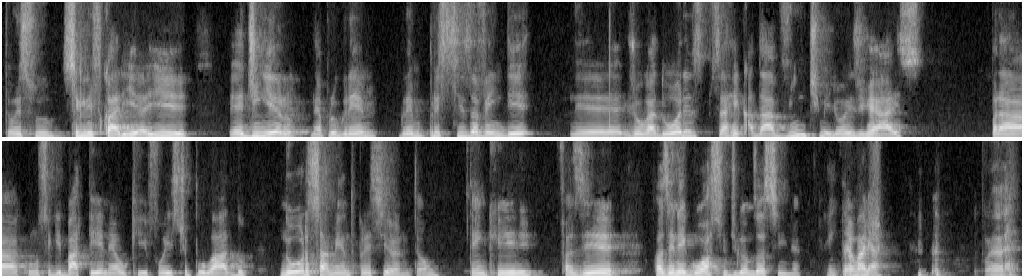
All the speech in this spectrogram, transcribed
Então isso significaria aí é, dinheiro né, para o Grêmio. O Grêmio precisa vender é, jogadores, precisa arrecadar 20 milhões de reais para conseguir bater né, o que foi estipulado no orçamento para esse ano. Então tem que fazer fazer negócio, digamos assim, né? Tem que trabalhar. Eu acho, é,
